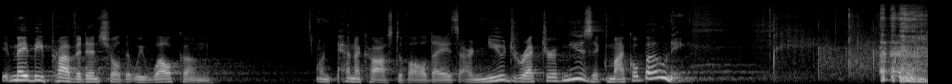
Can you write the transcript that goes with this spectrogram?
It may be providential that we welcome on Pentecost of all days our new director of music, Michael Boney.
